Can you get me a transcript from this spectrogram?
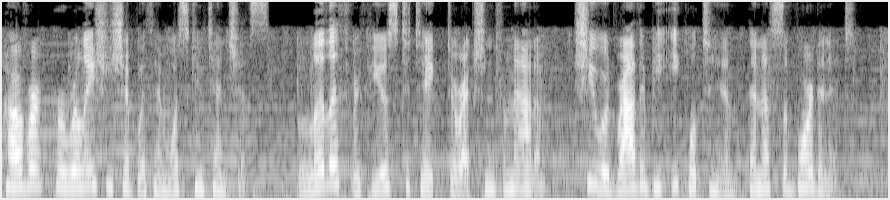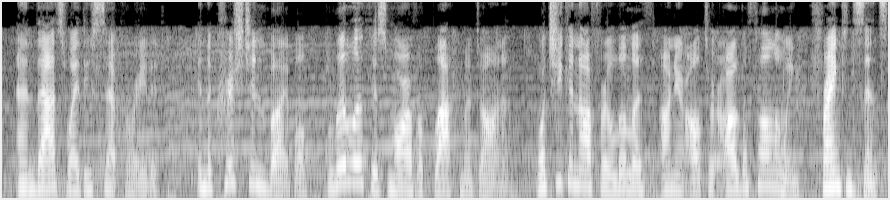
However, her relationship with him was contentious. Lilith refused to take direction from Adam. She would rather be equal to him than a subordinate. And that's why they separated. In the Christian Bible, Lilith is more of a black Madonna. What you can offer Lilith on your altar are the following frankincense,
